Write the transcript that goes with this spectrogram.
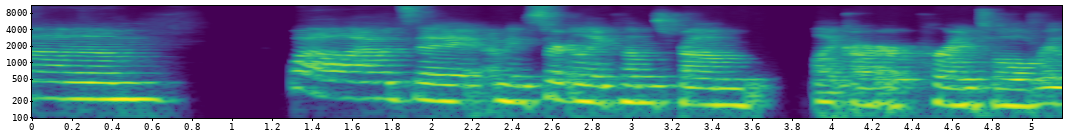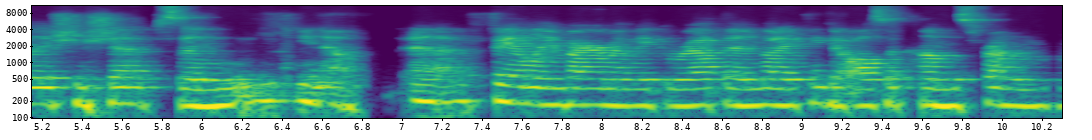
Um, well, I would say, I mean, certainly it comes from like our parental relationships and, you know, uh, family environment we grew up in, but I think it also comes from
